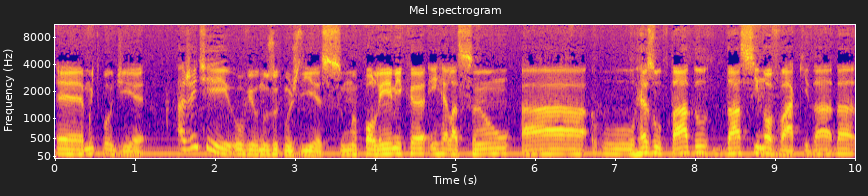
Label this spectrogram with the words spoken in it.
é, muito bom dia. A gente ouviu nos últimos dias uma polêmica em relação ao resultado da Sinovac, da, da,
